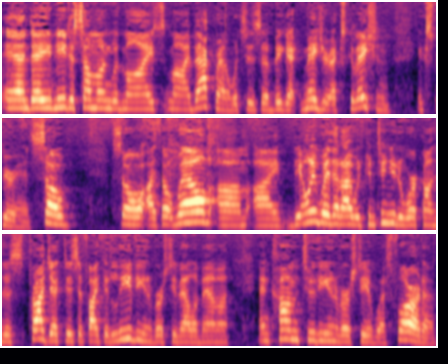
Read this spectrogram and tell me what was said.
and they needed someone with my, my background, which is a big, major excavation experience. So, so I thought, well, um, I, the only way that I would continue to work on this project is if I could leave the University of Alabama and come to the University of West Florida.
